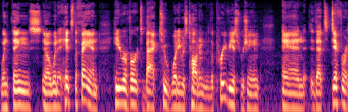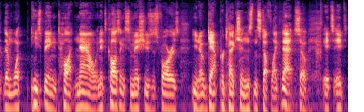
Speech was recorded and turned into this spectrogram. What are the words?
when things, you know, when it hits the fan, he reverts back to what he was taught under the previous regime, and that's different than what he's being taught now, and it's causing some issues as far as you know gap protections and stuff like that. So it's it's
